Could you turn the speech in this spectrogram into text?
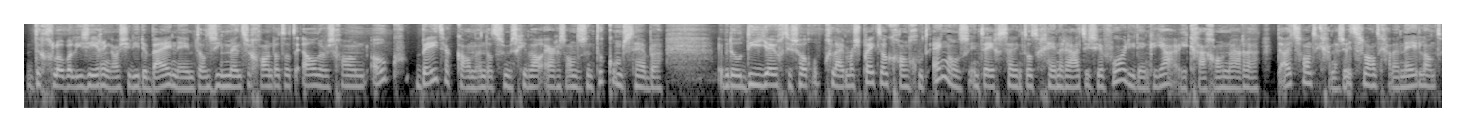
de globalisering, als je die erbij neemt... dan zien mensen gewoon dat dat elders gewoon ook beter kan. En dat ze misschien wel ergens anders een toekomst hebben. Ik bedoel, die jeugd is hoog opgeleid, maar spreekt ook gewoon goed Engels. In tegenstelling tot de generaties hiervoor. Die denken, ja, ik ga gewoon naar uh, Duitsland, ik ga naar Zwitserland, ik ga naar Nederland.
